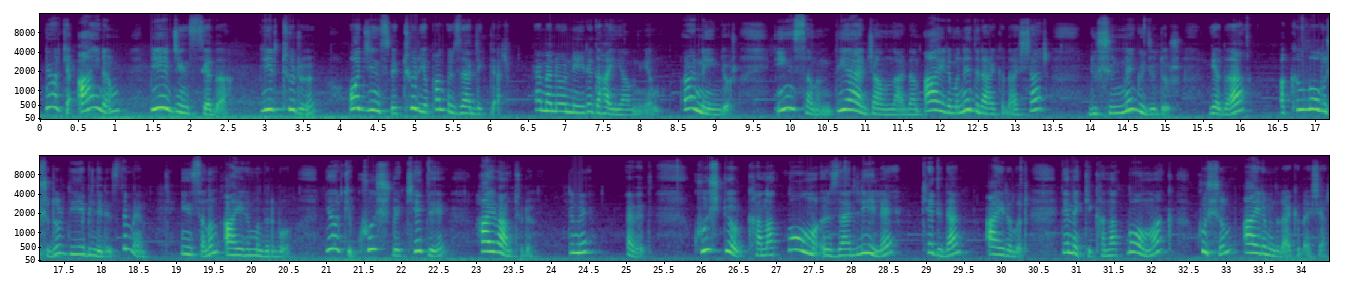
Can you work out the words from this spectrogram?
Diyor ki ayrım bir cins ya da bir türü o cins ve tür yapan özellikler. Hemen örneğiyle daha iyi anlayalım. Örneğin diyor insanın diğer canlılardan ayrımı nedir arkadaşlar? Düşünme gücüdür ya da akıllı oluşudur diyebiliriz değil mi? İnsanın ayrımıdır bu. Diyor ki kuş ve kedi hayvan türü değil mi? Evet. Kuş diyor kanatlı olma özelliğiyle kediden ayrılır. Demek ki kanatlı olmak kuşun ayrımıdır arkadaşlar.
